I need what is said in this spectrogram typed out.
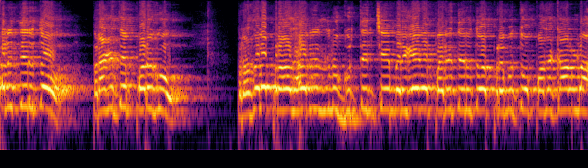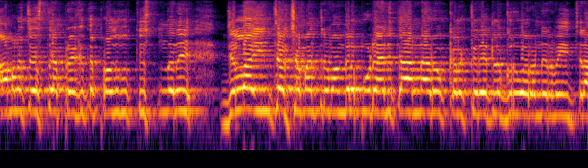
పనితీరుతో ప్రగతి పరుగు ప్రజల ప్రాధాన్యతను గుర్తించి మెరుగైన పనితీరుతో ప్రభుత్వ పథకాలను అమలు చేస్తే ప్రగతి ప్రదగుతిస్తుందని జిల్లా ఇన్ఛార్జ్ మంత్రి వంగలపూడి అనిత అన్నారు. కలెక్టరేట్లో గురువారం నిర్వహించిన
